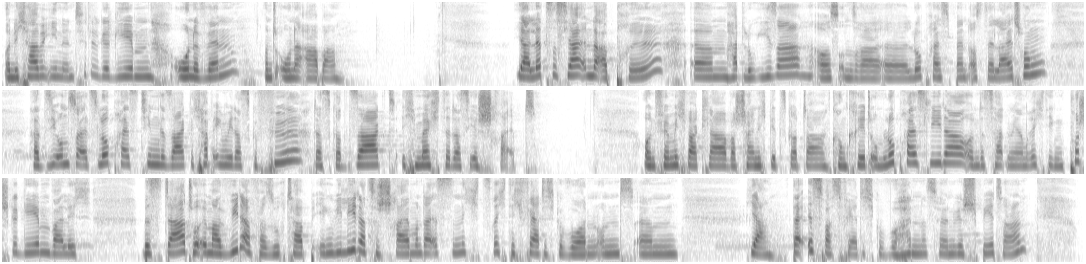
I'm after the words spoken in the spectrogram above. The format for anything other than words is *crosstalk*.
Und ich habe ihnen den Titel gegeben, ohne Wenn und ohne Aber. Ja, letztes Jahr Ende April ähm, hat Luisa aus unserer äh, Lobpreisband aus der Leitung, hat sie uns als Lobpreisteam gesagt, ich habe irgendwie das Gefühl, dass Gott sagt, ich möchte, dass ihr schreibt. Und für mich war klar, wahrscheinlich geht es Gott da konkret um Lobpreislieder und es hat mir einen richtigen Push gegeben, weil ich bis dato immer wieder versucht habe, irgendwie Lieder zu schreiben und da ist nichts richtig fertig geworden. Und ähm, ja, da ist was fertig geworden, das hören wir später.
